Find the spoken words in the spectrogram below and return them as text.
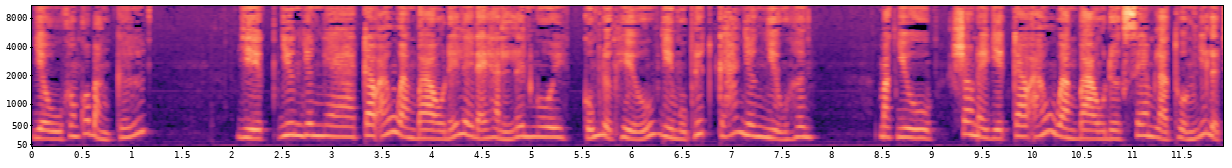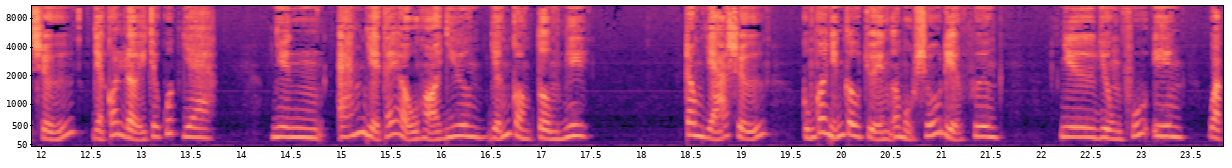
dầu không có bằng cứ. Việc Dương Dân Nga trao áo hoàng bào để Lê Đại Hành lên ngôi cũng được hiểu vì mục đích cá nhân nhiều hơn. Mặc dù sau này việc trao áo hoàng bào được xem là thuận với lịch sử và có lợi cho quốc gia, nhưng án về Thái hậu họ Dương vẫn còn tồn nghi. Trong giả sử cũng có những câu chuyện ở một số địa phương như dùng Phú Yên hoặc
